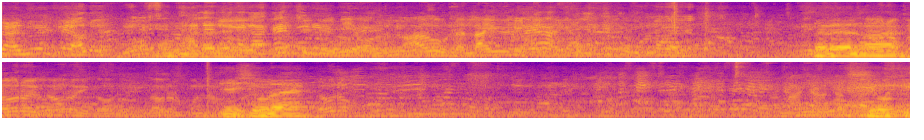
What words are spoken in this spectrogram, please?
चालू आहे की लाईव्ह सगळ्यांना जय शिवराय. शेवटी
